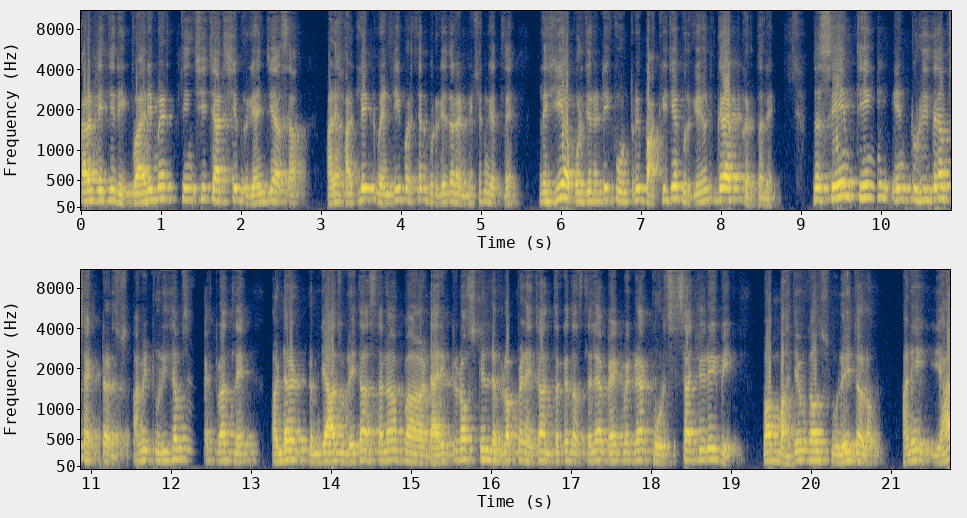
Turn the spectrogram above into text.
कारण तेची रिक्वायरमेंट तिनशी चारशी भुरग्यांची आसा आणि हार्डली ट्वेंटी पर्सेंट भुरगे जर ऍडमिशन घेतले जाल्यार ही ऑपॉर्च्युनिटी कोण तरी बाकीचे भुरगे येवन ग्रॅप करतले. The same thing in tourism sectors आम्ही टुरिझम सेक्टरातले अंडर म्हणजे आज उलयता असताना डायरेक्टर ऑफ स्किल डेव्हलपमेंट ह्याच्या अंतर्गत असलेल्या वेगवेगळ्या कोर्सेसाचेरूय बी. बाब महादेव गांव उलयतलो. आणि ह्या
